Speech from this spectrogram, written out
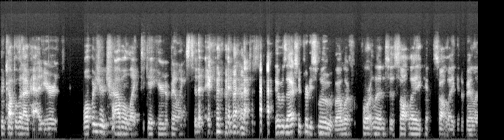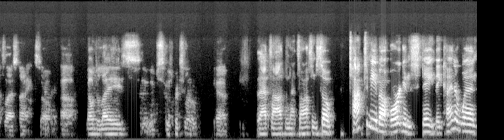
the couple that I've had here is, what was your travel like to get here to Billings today? it was actually pretty smooth. I went from Portland to Salt Lake, and Salt Lake into Billings last night, so uh, no delays. It was, it was pretty smooth. Yeah. That's awesome. That's awesome. So, talk to me about Oregon State. They kind of went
